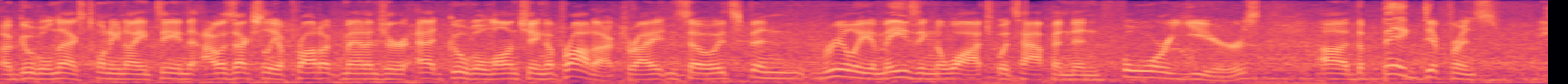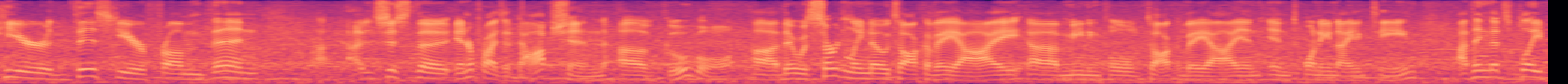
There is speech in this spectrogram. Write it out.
a, a, Google Next 2019, I was actually a product manager at Google launching a product, right? And so it's been really amazing to watch what's happened in four years. Uh, the big difference here this year from then it's just the enterprise adoption of Google. Uh, there was certainly no talk of AI, uh, meaningful talk of AI in, in 2019. I think that's played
